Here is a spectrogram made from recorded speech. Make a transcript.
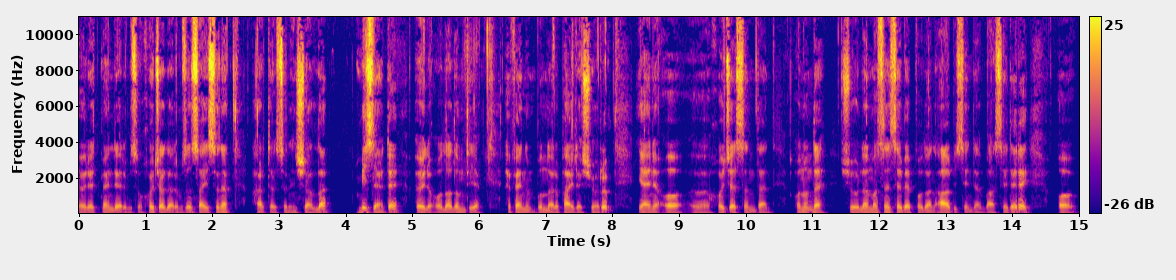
öğretmenlerimizin, hocalarımızın sayısını artırsın inşallah. Bizler de öyle olalım diye efendim bunları paylaşıyorum. Yani o e, hocasından, onun da şuurlanmasına sebep olan abisinden bahsederek o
